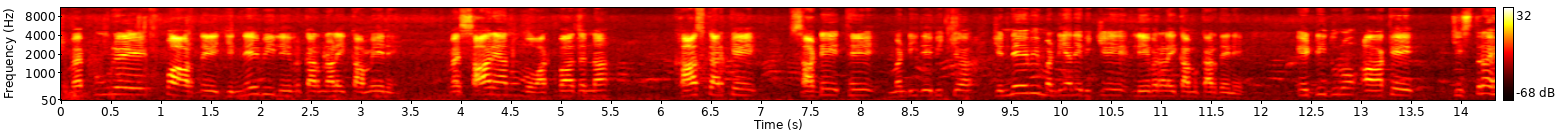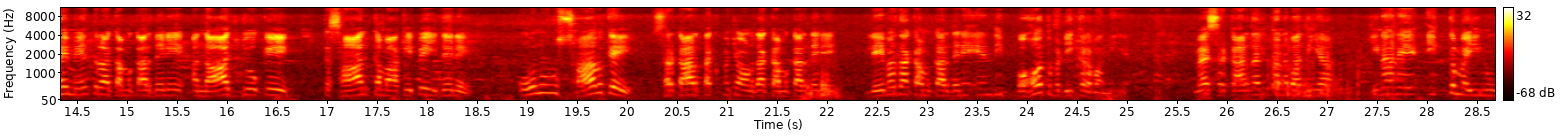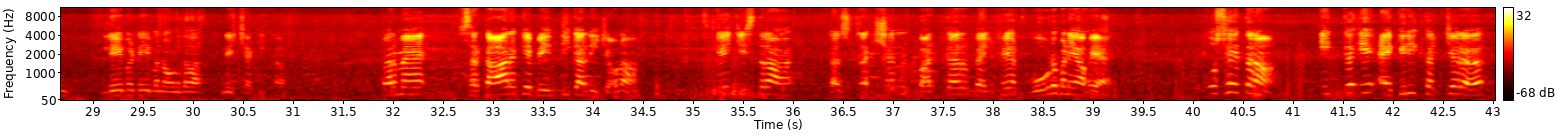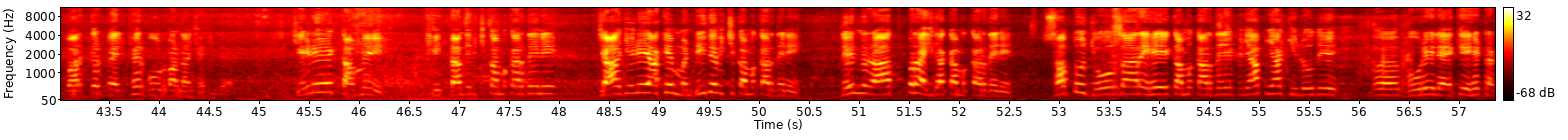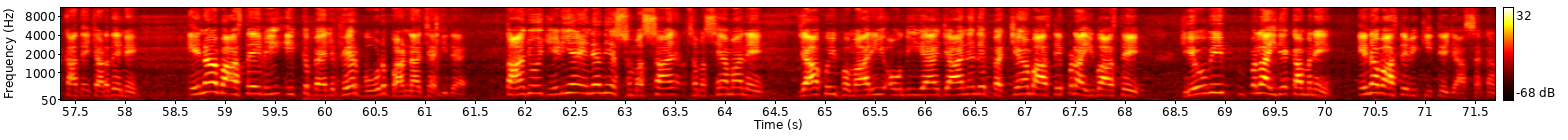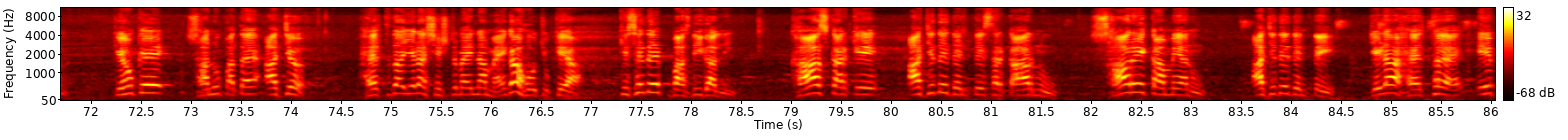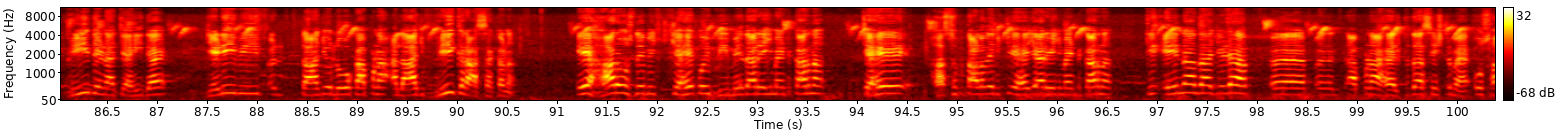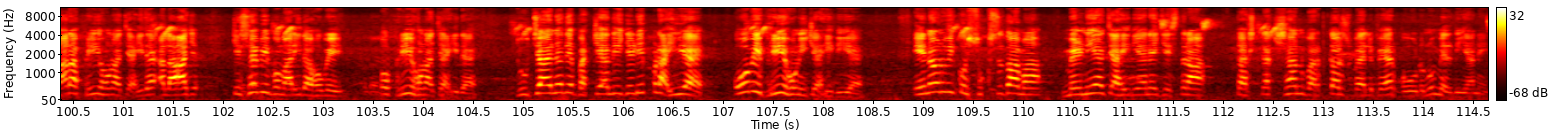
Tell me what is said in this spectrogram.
ਮੈਂ ਪੂਰੇ ਭਾਰਤ ਦੇ ਜਿੰਨੇ ਵੀ ਲੇਬਰ ਕਰਨ ਵਾਲੇ ਕਾਮੇ ਨੇ, ਮੈਂ ਸਾਰਿਆਂ ਨੂੰ ਮੁਬਾਰਕਬਾਦ ਦਿੰਦਾ ਖਾਸ ਕਰਕੇ ਸਾਡੇ ਇੱਥੇ ਮੰਡੀ ਦੇ ਵਿੱਚ, ਜਿੰਨੇ ਵੀ ਮੰਡੀਆਂ ਦੇ ਵਿੱਚ ਲੇਬਰ ਵਾਲੇ ਕੰਮ ਕਰਦੇ ਨੇ, ਏਡੀ ਦੂਰੋਂ ਆ ਕੇ ਜਿਸ ਤਰ੍ਹਾਂ ਇਹ ਮਿਹਨਤ ਨਾਲ ਕੰਮ ਕਰਦੇ ਨੇ, ਅਨਾਜ ਜੋ ਕਿ ਕਿਸਾਨ ਕਮਾ ਕੇ ਭੇਜਦੇ ਨੇ, ਉਹਨੂੰ ਸਾਂਭ ਕੇ ਸਰਕਾਰ ਤੱਕ ਪਹੁੰਚਾਉਣ ਦਾ ਕੰਮ ਕਰਦੇ ਨੇ, ਲੇਬਰ ਦਾ ਕੰਮ ਕਰਦੇ ਨੇ ਇਹਨਾਂ ਦੀ ਬਹੁਤ ਵੱਡੀ ਕੁਰਬਾਨੀ ਹੈ। ਮੈਂ ਸਰਕਾਰ ਦਾ ਵੀ ਧੰਨਵਾਦੀ ਹਾਂ, ਜਿਨ੍ਹਾਂ ਨੇ 1 ਮਈ ਨੂੰ ਲੇਬਰ ਡੇ ਮਨਾਉਣ ਦਾ ਨਿਸ਼ਚਾ ਕੀਤਾ। ਪਰ ਮੈਂ ਸਰਕਾਰ ਅੱਗੇ ਬੇਨਤੀ ਕਰਨੀ ਚਾਹੁੰਦਾ ਕਿ ਜਿਸ ਤਰ੍ਹਾਂ ਕੰਸਟਰਕਸ਼ਨ ਵਰਕਰ ਵੈਲਫੇਅਰ ਬੋਰਡ ਬਣਿਆ ਹੋਇਆ ਹੈ, ਉਸੇ ਤਰ੍ਹਾਂ ਇੱਕ ਇਹ ਐਗਰੀਕਲਚਰ ਵਰਕਰ ਵੈਲਫੇਅਰ ਬੋਰਡ ਬਣਨਾ ਚਾਹੀਦਾ ਹੈ, ਜਿਹੜੇ ਕਾਮੇ ਖੇਤਾਂ ਦੇ ਵਿੱਚ ਕੰਮ ਕਰਦੇ ਨੇ ਜਾਂ ਜਿਹੜੇ ਆ ਕੇ ਮੰਡੀ ਦੇ ਵਿੱਚ ਕੰਮ ਕਰਦੇ ਨੇ, ਦਿਨ ਰਾਤ ਭਰਾਈ ਦਾ ਕੰਮ ਕਰਦੇ ਨੇ ਸਭ ਤੋਂ ਜ਼ੋਰਦਾਰ ਇਹ ਕੰਮ ਕਰਦੇ ਨੇ 50-50 ਕਿਲੋ ਦੇ ਬੋਰੇ ਲੈ ਕੇ ਇਹ ਟਰੱਕਾਂ ਤੇ ਚੜ੍ਹਦੇ ਨੇ। ਇਹਨਾਂ ਵਾਸਤੇ ਵੀ ਇੱਕ ਵੈਲਫੇਅਰ ਬੋਰਡ ਬਣਨਾ ਚਾਹੀਦਾ ਹੈ। ਤਾਂ ਜੋ ਜਿਹੜੀਆਂ ਇਹਨਾਂ ਦੀਆਂ ਸਮੱਸਿਆ, ਸਮੱਸਿਆਵਾਂ ਨੇ, ਜਾਂ ਕੋਈ ਬਿਮਾਰੀ ਆਉਂਦੀ ਹੈ, ਜਾਂ ਇਹਨਾਂ ਦੇ ਬੱਚਿਆਂ ਵਾਸਤੇ, ਪੜ੍ਹਾਈ ਵਾਸਤੇ, ਜੇ ਉਹ ਵੀ ਭਲਾਈ ਦੇ ਕੰਮ ਨੇ, ਇਹਨਾਂ ਵਾਸਤੇ ਵੀ ਕੀਤੇ ਜਾ ਸਕਣ। ਕਿਉਂਕਿ ਸਾਨੂੰ ਪਤਾ ਹੈ, ਅੱਜ ਹੈਲਥ ਦਾ ਜਿਹੜਾ ਸਿਸਟਮ ਹੈ, ਇੰਨਾ ਮਹਿੰਗਾ ਹੋ ਚੁੱਕਿਆ। ਕਿਸੇ ਦੇ ਬਸ ਦੀ ਗੱਲ ਨਹੀਂ। ਖਾਸ ਕਰਕੇ ਅੱਜ ਦੇ ਦਿਨ ਤੇ ਸਰਕਾਰ ਨੂੰ ਸਾਰੇ ਕਾਮਿਆਂ ਨੂੰ ਅੱਜ ਦੇ ਦਿਨ ਤੇ ਜਿਹੜਾ ਹੈਲਥ ਹੈ, ਇਹ ਫ੍ਰੀ ਦੇਣਾ ਚਾਹੀਦਾ ਹੈ। ਜਿਹੜੀ ਵੀ, ਤਾਂ ਜੋ ਲੋਕ ਆਪਣਾ ਇਲਾਜ ਫ੍ਰੀ ਕਰਾ ਸਕਣ। ਇਹ ਹਰ ਉਸ ਦੇ ਵਿੱਚ, ਚਾਹੇ ਕੋਈ ਬੀਮੇ ਦਾ ਅਰੇਂਜਮੈਂਟ ਕਰਨ, ਚਾਹੇ ਹਸਪਤਾਲਾਂ ਦੇ ਵਿੱਚ ਇਹੋ ਜਿਹਾ ਅਰੇਂਜਮੈਂਟ ਕਰਨ ਕਿ ਇਹਨਾਂ ਦਾ ਜਿਹੜਾ ਆਪਣਾ ਹੈਲਥ ਦਾ ਸਿਸਟਮ ਹੈ, ਉਹ ਸਾਰਾ ਫ੍ਰੀ ਹੋਣਾ ਚਾਹੀਦਾ ਇਲਾਜ ਕਿਸੇ ਵੀ ਬਿਮਾਰੀ ਦਾ ਹੋਵੇ, ਉਹ ਫ੍ਰੀ ਹੋਣਾ ਚਾਹੀਦਾ ਹੈ। ਦੂਜਾ ਇਹਨਾਂ ਦੇ ਬੱਚਿਆਂ ਦੀ ਜਿਹੜੀ ਪੜ੍ਹਾਈ ਹੈ, ਉਹ ਵੀ ਫ੍ਰੀ ਹੋਣੀ ਚਾਹੀਦੀ ਹੈ। ਇਹਨਾਂ ਨੂੰ ਵੀ ਕੋਈ ਸੁੱਖ ਸੁਵਿਧਾਵਾਂ ਮਿਲਣੀਆਂ ਚਾਹੀਦੀਆਂ ਨੇ ਜਿਸ ਤਰ੍ਹਾਂ ਕੰਸਟਰਕਸ਼ਨ ਵਰਕਰਸ ਵੈਲਫੇਅਰ ਬੋਰਡ ਨੂੰ ਮਿਲਦੀਆਂ ਨੇ।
